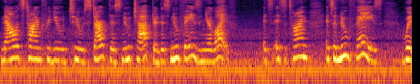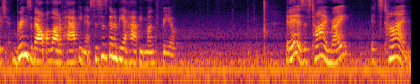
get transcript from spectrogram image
Now it's time for you to start this new chapter, this new phase in your life. It's it's a time, it's a new phase which brings about a lot of happiness. This is going to be a happy month for you. It is. It's time, right? It's time.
